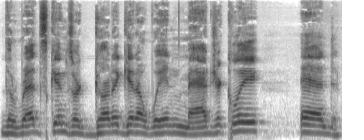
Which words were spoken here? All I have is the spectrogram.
The Redskins are going to get a win magically, and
